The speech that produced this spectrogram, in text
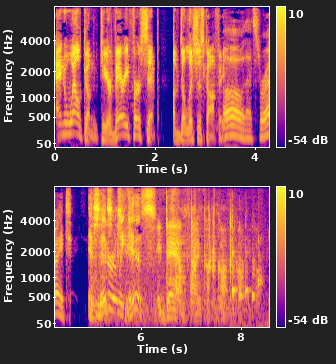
And welcome to your very first sip of delicious coffee. Oh, that's right. It This literally excuse is. a damn fine cup of coffee. coffee, coffee, coffee.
